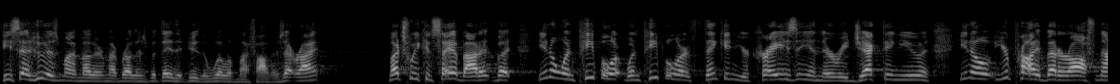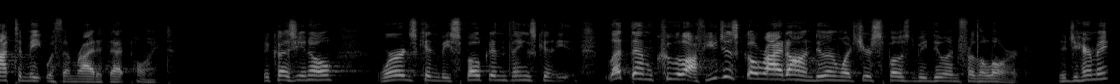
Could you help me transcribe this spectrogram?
He said, Who is my mother and my brothers but they that do the will of my Father? Is that right? Much we could say about it, but you know, when people are, when people are thinking you're crazy and they're rejecting you, and you know, you're probably better off not to meet with them right at that point. Because, you know, words can be spoken, things can, let them cool off. You just go right on doing what you're supposed to be doing for the Lord. Did you hear me?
